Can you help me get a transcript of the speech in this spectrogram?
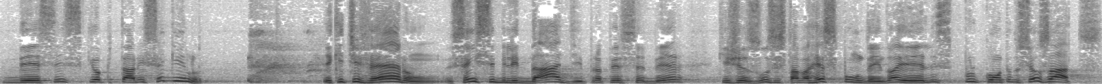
desses que optaram em segui-lo e que tiveram sensibilidade para perceber que Jesus estava respondendo a eles por conta dos seus atos.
